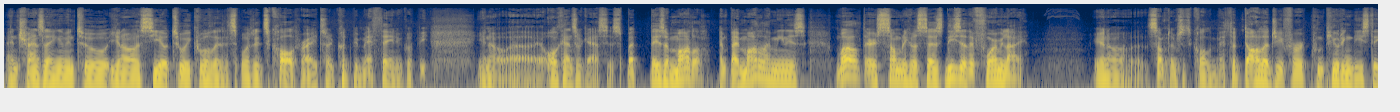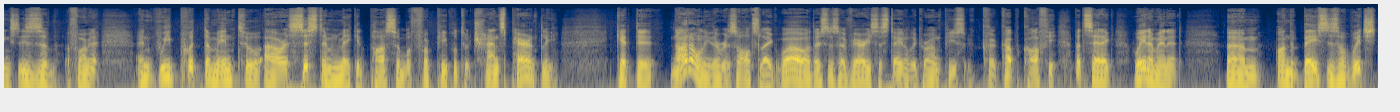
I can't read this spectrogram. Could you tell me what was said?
and translating them into you know a co2 equivalent it's what it's called right? So it could be methane it could be you know uh, all kinds of gases. But there's a model. And by model i mean is well there's somebody who says these are the formulae you know, sometimes it's called methodology for computing these things. This is a, a, formula. And we put them into our system and make it possible for people to transparently get the not only the results like, wow, this is a very sustainably grown piece of c- cup of coffee, but say like, wait a minute, um, on the basis of which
